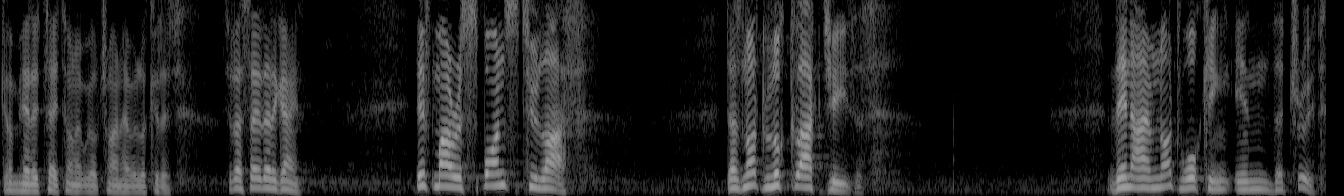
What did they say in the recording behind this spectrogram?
Go meditate on it, we'll try and have a look at it. Should I say that again? If my response to life does not look like Jesus, then I'm not walking in the truth.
